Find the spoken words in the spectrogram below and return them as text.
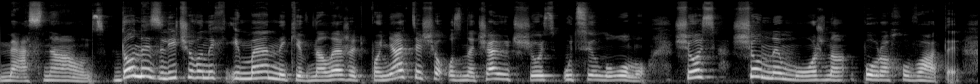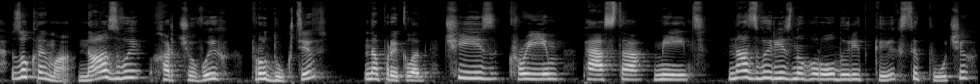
mass nouns. До незлічуваних іменників належать поняття, що означають щось у цілому, щось, що не можна порахувати. Зокрема, назви харчових продуктів, наприклад, cheese, cream, pasta, meat, назви різного роду рідких, сипучих,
